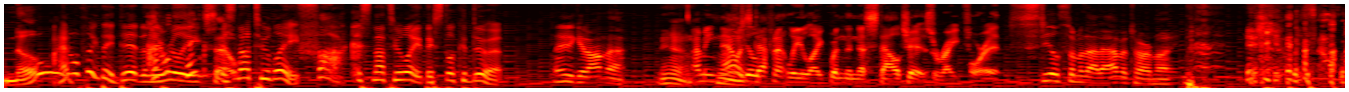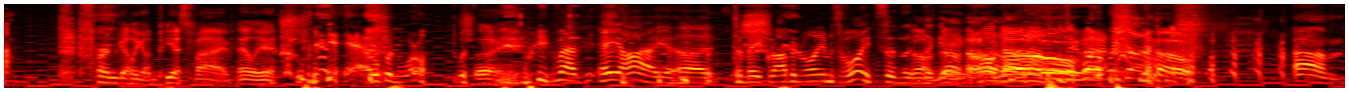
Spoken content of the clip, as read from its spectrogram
No, I don't think they did, and I they don't really. think so. It's not too late. Fuck. It's not too late. They still could do it. I need to get on that. yeah. I mean, now is Still- definitely like when the nostalgia is right for it. Steal some of that Avatar money. Fern Gully on PS5. Hell yeah. yeah, open world. We've had AI uh, to make Robin Williams' voice in the, Oh, the no, game. no, Oh, no, no, don't do what have we done? No. um.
